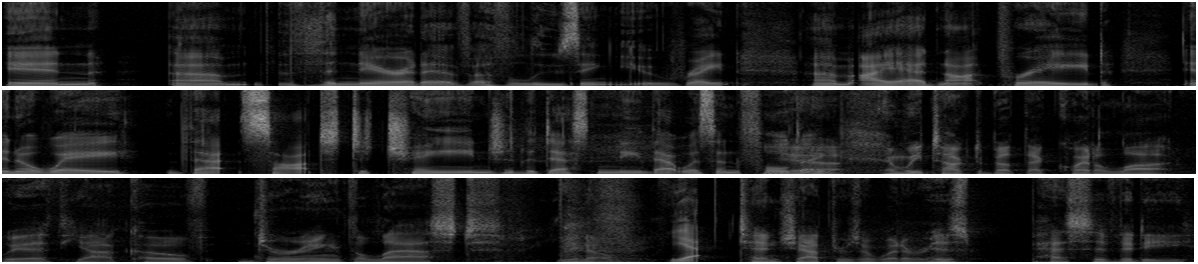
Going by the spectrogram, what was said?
in um, the narrative of losing you, right? Um, I had not prayed in a way that sought to change the destiny that was unfolding. Yeah, and we talked about that quite a lot with Yaakov during the last, you know, Yeah. 10 chapters or whatever. His passivity.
